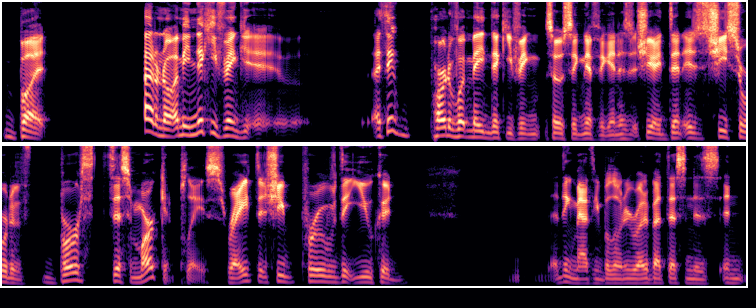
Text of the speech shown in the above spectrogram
but I don't know. I mean, Nikki Finke. I think part of what made Nikki Finke so significant is that she ident- is she sort of birthed this marketplace, right? That she proved that you could I think Matthew Belloni wrote about this in his in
